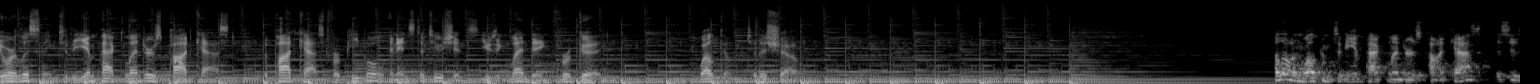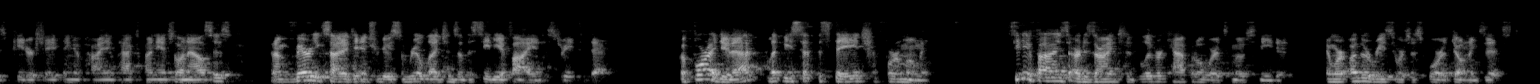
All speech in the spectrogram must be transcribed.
You're listening to the Impact Lenders Podcast, the podcast for people and institutions using lending for good. Welcome to the show. Hello, and welcome to the Impact Lenders Podcast. This is Peter Chafing of High Impact Financial Analysis, and I'm very excited to introduce some real legends of the CDFI industry today. Before I do that, let me set the stage for a moment. CDFIs are designed to deliver capital where it's most needed and where other resources for it don't exist.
